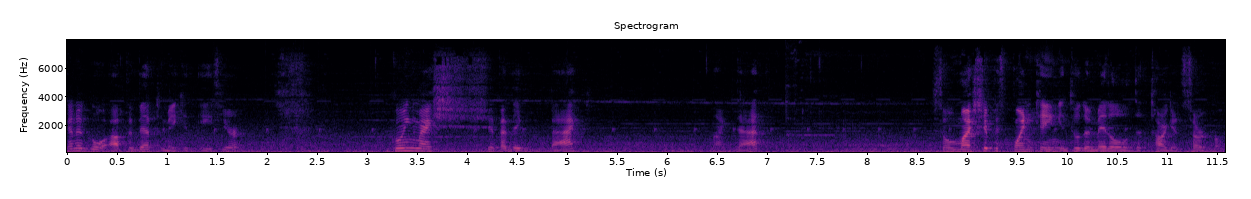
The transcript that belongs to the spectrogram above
Gonna go up a bit to make it easier. Going my ship a bit back, like that. So my ship is pointing into the middle of the target circle.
